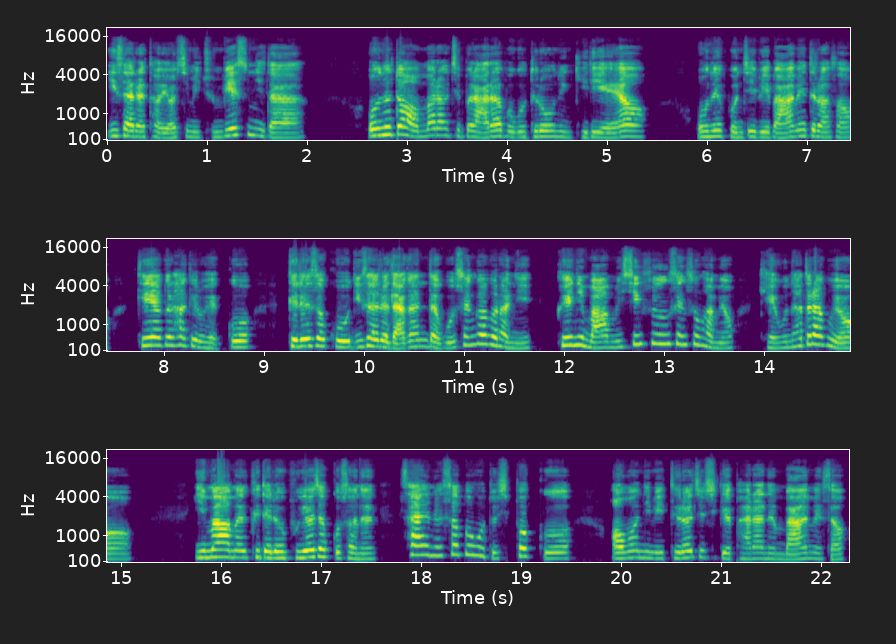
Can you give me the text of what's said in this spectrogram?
이사를 더 열심히 준비했습니다. 오늘도 엄마랑 집을 알아보고 들어오는 길이에요. 오늘 본 집이 마음에 들어서 계약을 하기로 했고, 그래서 곧 이사를 나간다고 생각을 하니 괜히 마음이 싱숭생숭하며 개운하더라고요. 이 마음을 그대로 부여잡고서는 사연을 써보고도 싶었고, 어머님이 들어주시길 바라는 마음에서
